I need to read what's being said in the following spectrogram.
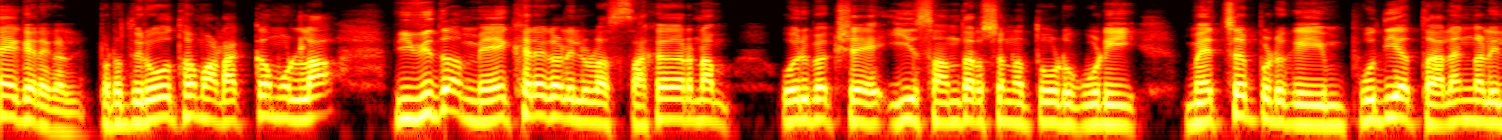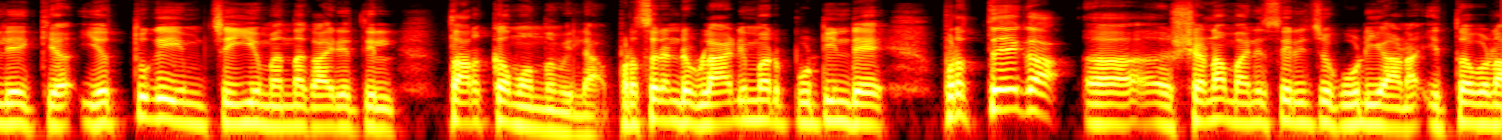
മേഖലകൾ പ്രതിരോധമടക്കമുള്ള വിവിധ മേഖലകളിലുള്ള സഹകരണം ഒരുപക്ഷെ ഈ സന്ദർശനത്തോടുകൂടി മെച്ചപ്പെടുകയും പുതിയ തലങ്ങളിലേക്ക് എത്തുകയും ചെയ്യുമെന്ന കാര്യത്തിൽ തർക്കമൊന്നുമില്ല. പ്രസിഡന്റ് വ്ളാഡിമിർ പുടിന്റെ പ്രത്യേക ക്ഷണമനുസരിച്ച് കൂടിയാണ് ഇത്തവണ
